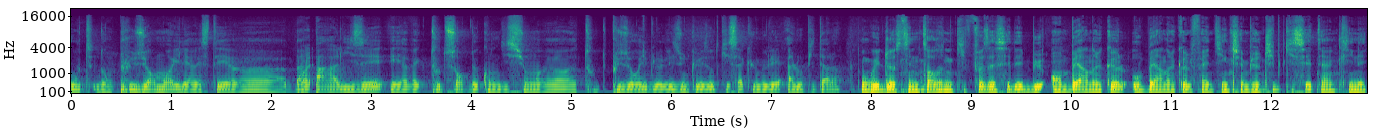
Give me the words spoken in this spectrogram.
août. Donc plusieurs mois, il est resté euh, bah, Ouais. paralysé et avec toutes sortes de conditions, toutes plus horribles les unes que les autres, qui s'accumulaient à l'hôpital. Donc oui, Justin Thornton qui faisait ses débuts en bare knuckle au bare knuckle fighting championship, qui s'était incliné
